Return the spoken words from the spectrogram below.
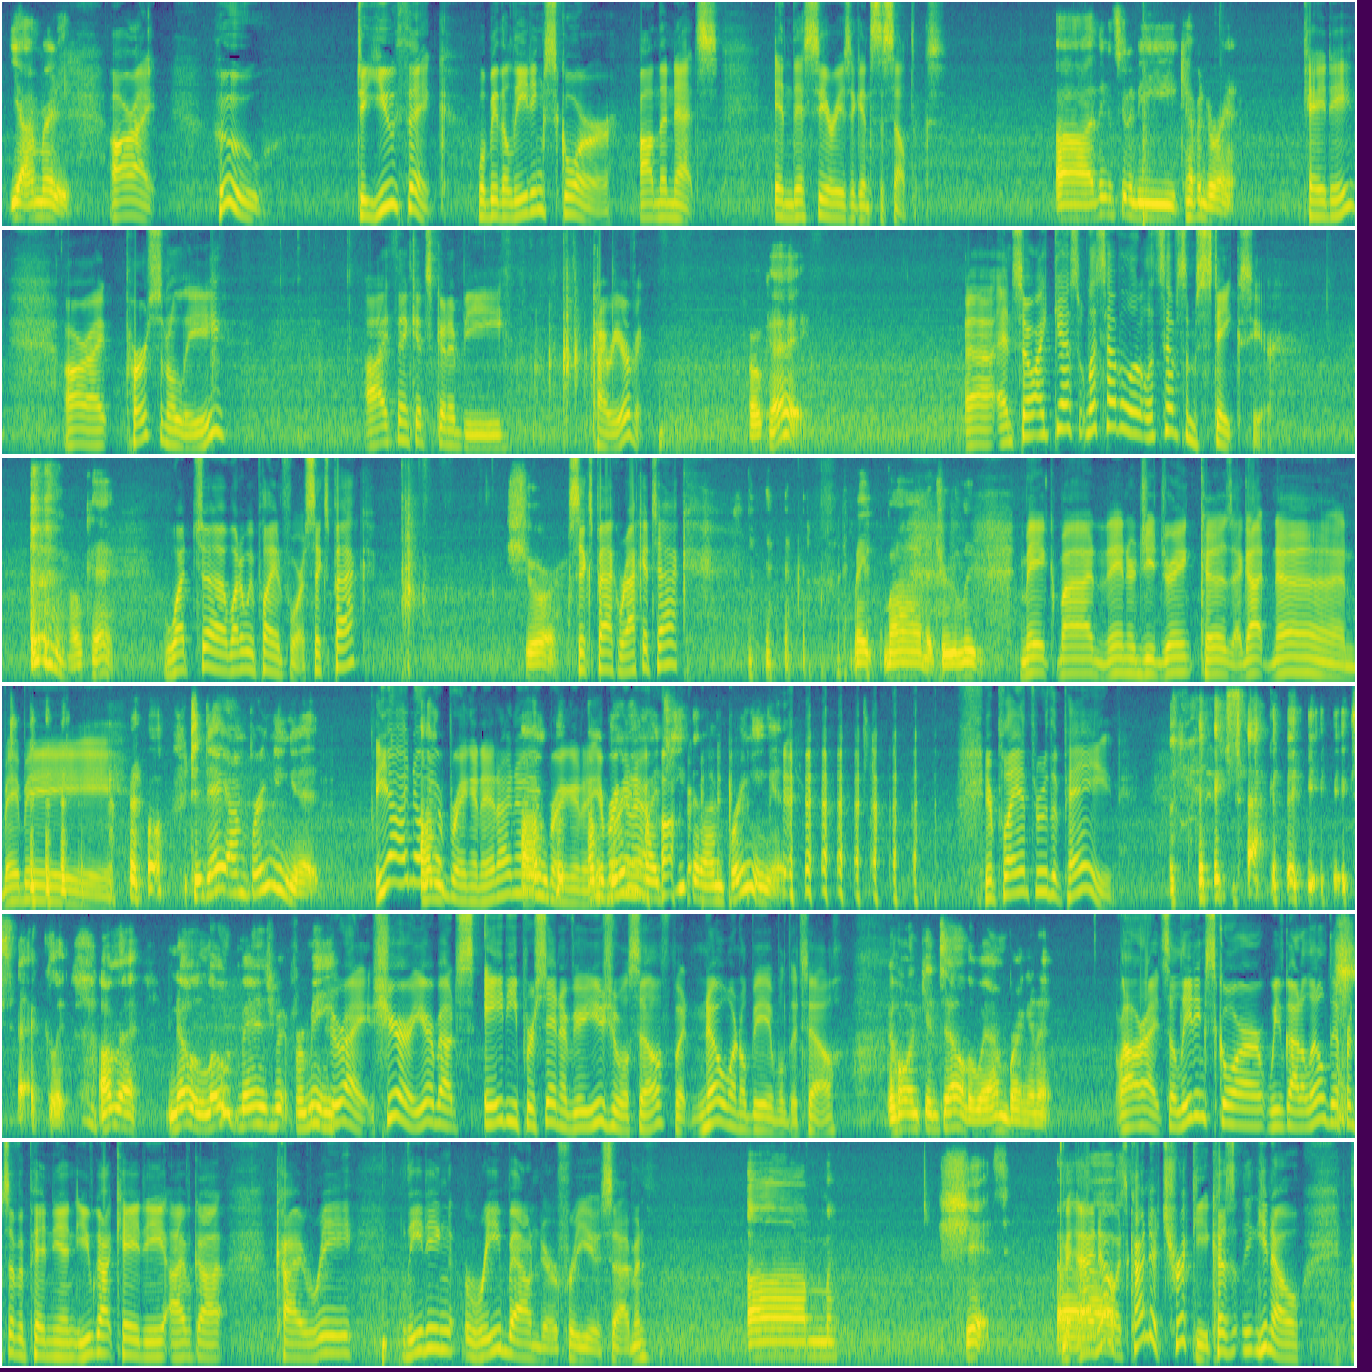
Yeah, I'm ready. All right. Who do you think will be the leading scorer on the Nets in this series against the Celtics? Uh, I think it's going to be Kevin Durant. KD? All right. Personally, I think it's going to be Kyrie Irving. Okay. Uh, and so I guess let's have a little let's have some stakes here. okay. What uh, what are we playing for? Six pack? Sure. Six pack rack attack? Make mine a truly. Make mine an energy drink cuz I got none, baby. Today I'm bringing it. Yeah, I know I'm- you're bringing it. I know I'm, you're bringing it. I'm you're bringing gritting it. my teeth and I'm bringing it. you're playing through the pain. exactly. Exactly. I'm a no load management for me. You're right. Sure, you're about 80% of your usual self, but no one will be able to tell. No one can tell the way I'm bringing it. All right, so leading scorer, we've got a little difference of opinion. You've got KD, I've got Kyrie. Leading rebounder for you, Simon. Um, shit. I- I know Uh, it's kind of tricky because you know,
